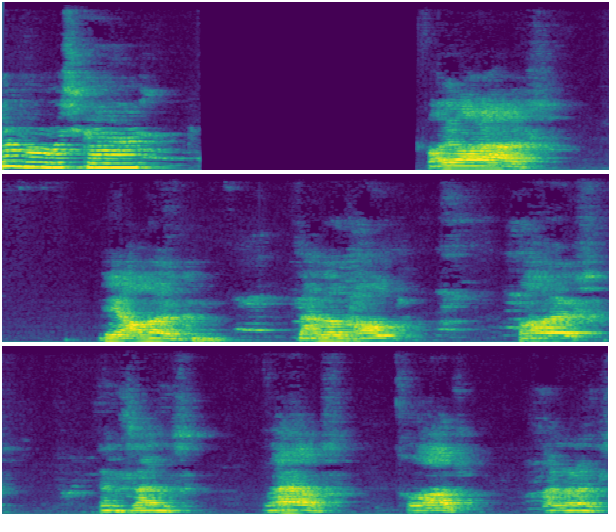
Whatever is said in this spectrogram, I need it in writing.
নমস্কার Bali Maharaj, he offered sandal salt, flowers, incense, lamps, cloth, ornaments,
